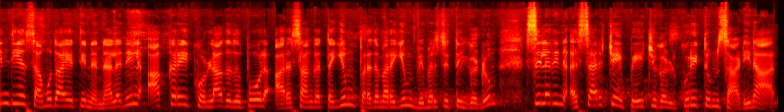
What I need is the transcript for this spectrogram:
இந்திய சமுதாயத்தின் நலனில் அக்கறை கொள்ளாதது போல் அரசாங்கத்தையும் பிரதமரையும் விமர்சித்து எழும் சிலரின் சர்ச்சை பேச்சுகள் குறித்தும் சாடினார்.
